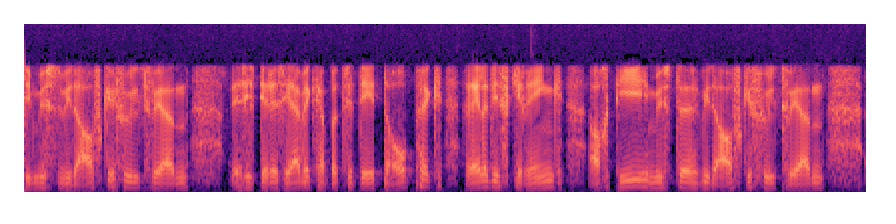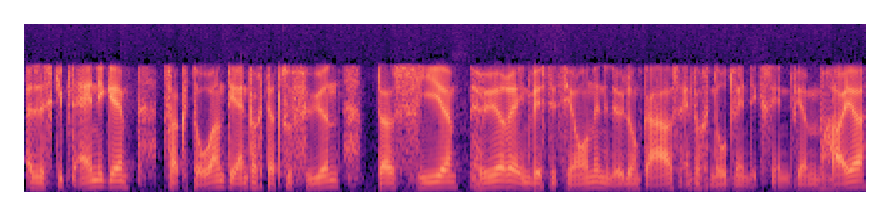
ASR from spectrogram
Die müssen wieder aufgefüllt werden. Es ist die Reservekapazität der OPEC relativ gering. Auch die müsste wieder aufgefüllt werden. Also es gibt einige Faktoren, die einfach dazu führen, dass hier höhere Investitionen in Öl und Gas einfach notwendig sind. Wir haben heuer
